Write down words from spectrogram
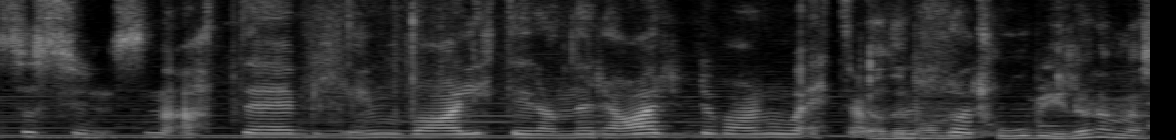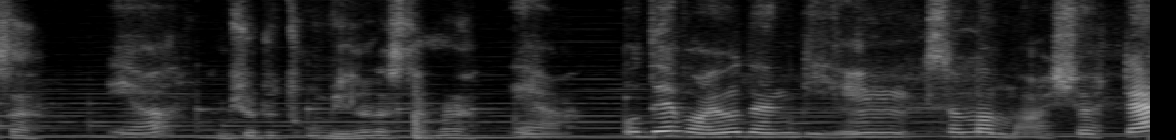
så syntes han at eh, bilen var litt rar. Det var noe etter Ja, annet... de den hadde for- to biler de med seg. Ja, De kjørte to biler, det stemmer det. ja. Og det var jo den bilen som mamma kjørte.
